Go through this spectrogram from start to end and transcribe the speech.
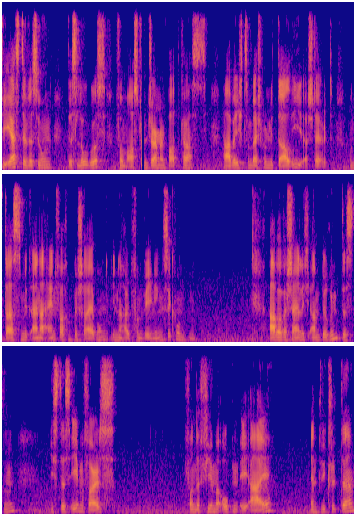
Die erste Version des Logos vom Austrian German Podcast habe ich zum Beispiel mit DAL-E erstellt und das mit einer einfachen Beschreibung innerhalb von wenigen Sekunden. Aber wahrscheinlich am berühmtesten ist es ebenfalls von der Firma OpenAI entwickelte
